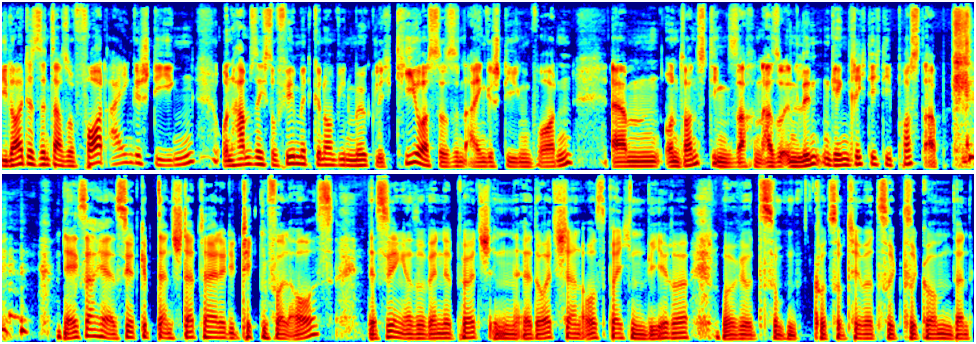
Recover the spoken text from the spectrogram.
Die Leute sind da sofort eingestiegen und haben sich so viel mitgenommen wie möglich. Kioske sind eingestiegen worden ähm, und sonstigen Sachen. Also in Linden ging richtig die Post ab. Ja, ich sag ja, es gibt dann Stadtteile, die ticken voll aus. Deswegen, also wenn der Purge in äh, Deutschland ausbrechen wäre, weil wir zum, kurz zum Thema zurückzukommen, dann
